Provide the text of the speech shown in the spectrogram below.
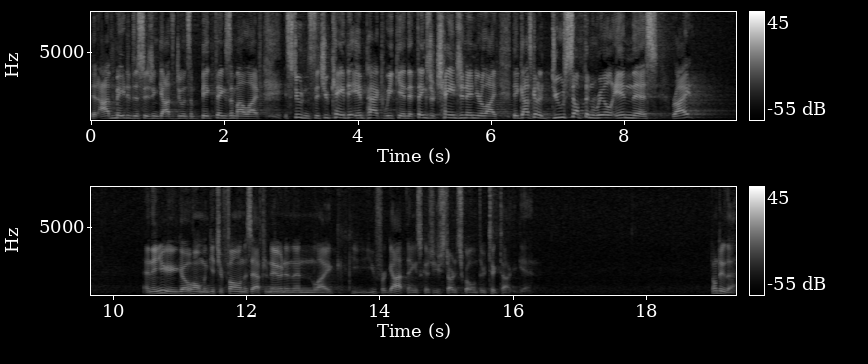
That I've made a decision, God's doing some big things in my life. Students, that you came to Impact Weekend, that things are changing in your life, that God's gonna do something real in this, right? And then you're gonna go home and get your phone this afternoon, and then, like, you forgot things because you started scrolling through TikTok again. Don't do that.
